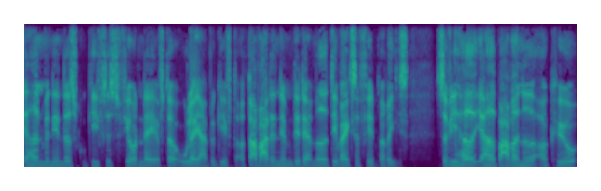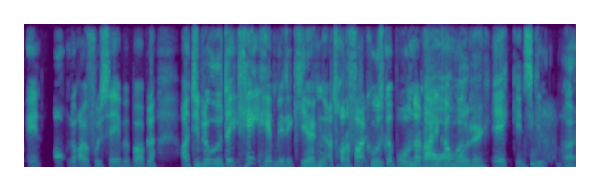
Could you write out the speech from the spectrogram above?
jeg havde en veninde, der skulle giftes 14 dage efter Ulla og jeg blev gift, og der var det nemlig det der med, det var ikke så fedt med ris. Så vi havde, jeg havde bare været nede og købe en ordentlig røvfuld sæbebobler, og de blev uddelt helt hemmeligt i kirken, og tror du folk husker at bruge dem, når det var, de kom ud? Ikke. Ikke en skid. Nej.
